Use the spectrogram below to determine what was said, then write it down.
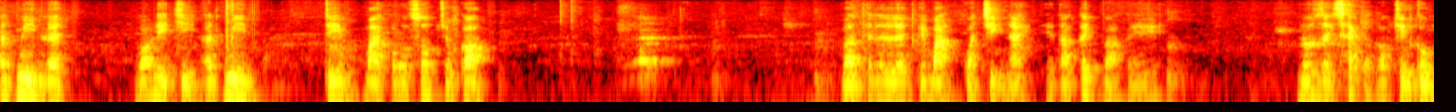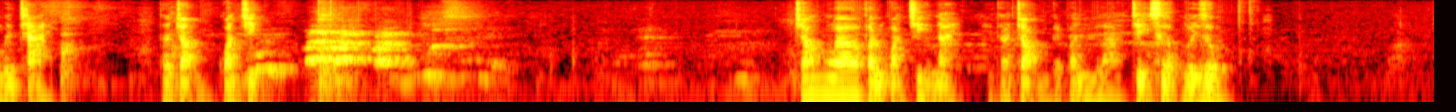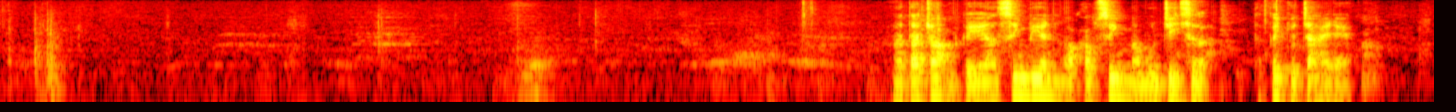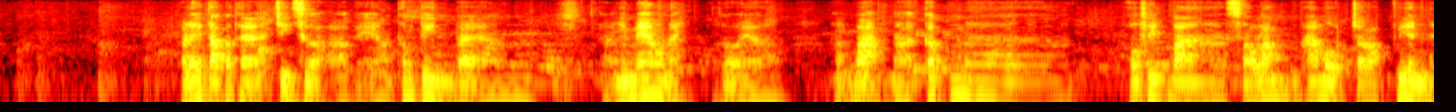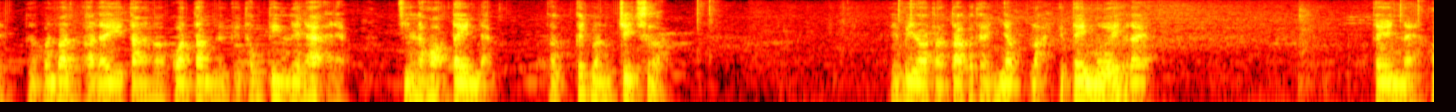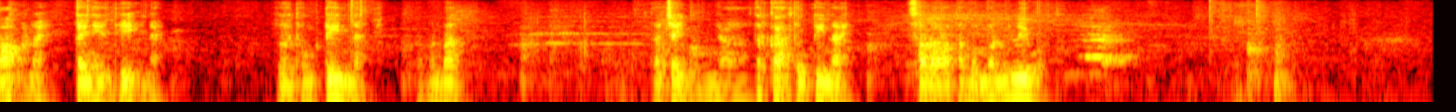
admin lên. Gõ địa chỉ admin team microsoft.com và thế lên lên cái bảng quản trị này, thì ta kích vào cái nút danh sách ở góc trên cùng bên trái. Ta chọn quản trị. Trong ờ, phần quản trị này, thì ta chọn cái phần là chỉnh sửa người dùng. Và ta chọn cái ờ, sinh viên hoặc học sinh mà muốn chỉnh sửa, ta kích chuột trái đấy. Ở đây ta có thể chỉnh sửa cái thông tin về ờ, email này, rồi ờ, bản cấp Office 365 A1 cho học viên này vân vân. Ở đây ta quan tâm đến cái thông tin liên hệ này chính là họ tên này ta kích vào nút chỉnh sửa thì bây giờ là ta có thể nhập lại cái tên mới ở đây tên này họ này tên hiển thị này rồi thông tin này vân vân. Ta chỉnh uh, tất cả thông tin này sau đó ta bấm vào nút lưu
